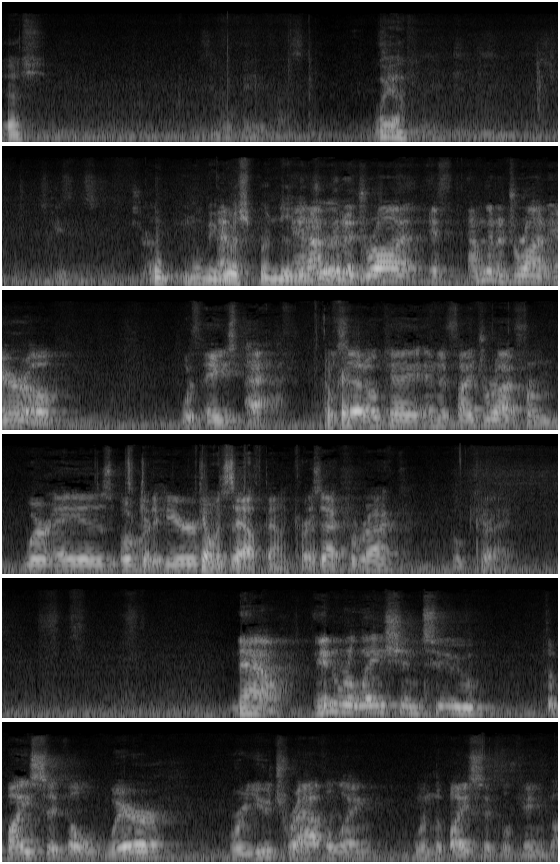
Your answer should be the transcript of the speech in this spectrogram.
Yes. Oh, yeah. Don't don't be whispering to the And I'm gonna draw, if, I'm gonna draw an arrow with A's path. Is Okay. that okay? And if I draw it from where A is over to here? Going is that- southbound, correct. Is that correct? Okay. Now, in relation to the bicycle, where were you traveling when the bicycle came by?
